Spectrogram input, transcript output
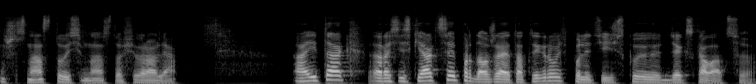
16-18 февраля. А итак, российские акции продолжают отыгрывать политическую деэскалацию.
